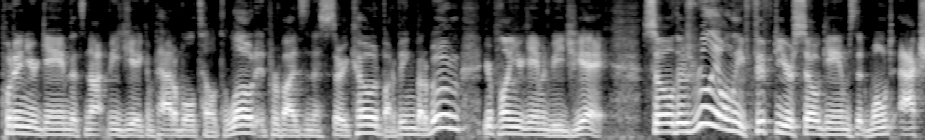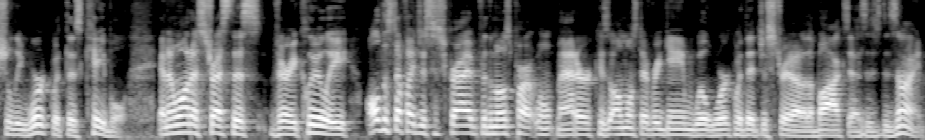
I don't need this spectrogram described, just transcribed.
put in your game that's not VGA compatible, tell it to load, it provides the necessary code, bada bing, bada boom, you're playing your game in VGA. So there's really only 50 or so games that won't actually work with this cable. And I want to stress this very clearly, all the stuff I just described for the most part won't matter because almost every game will work with it just straight out of the box as is designed.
